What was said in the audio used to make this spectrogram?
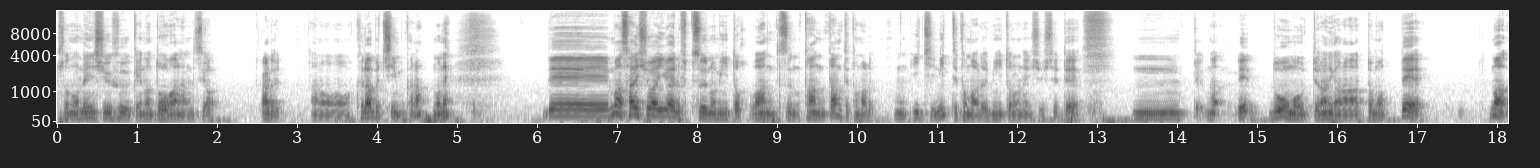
その練習風景の動画なんですよ。ある、あのクラブチームかな？のね。で、まあ最初はいわゆる普通のミート、ワン、ツーのタンタンって止まる、うん、1、2って止まるミートの練習してて、うーんってな、え、どう思うって何かなって思って、ま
